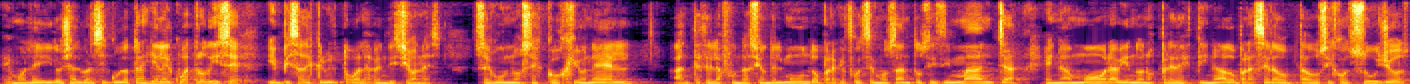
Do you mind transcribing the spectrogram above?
Hemos leído ya el versículo 3 y en el 4 dice, y empieza a describir todas las bendiciones. Según nos escogió en él antes de la fundación del mundo, para que fuésemos santos y sin mancha, en amor habiéndonos predestinado para ser adoptados hijos suyos,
